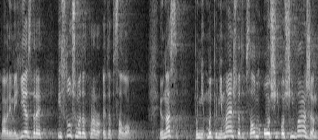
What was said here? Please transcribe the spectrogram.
во время Ездры и слушаем этот, этот псалом. И у нас мы понимаем, что этот псалом очень-очень важен.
